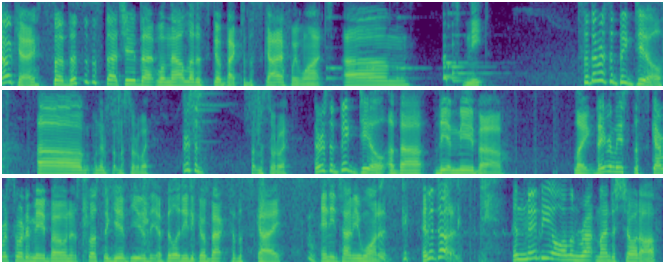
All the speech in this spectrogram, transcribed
Okay, so this is a statue that will now let us go back to the sky if we want. Um, that's neat. So there was a big deal. Um, I'm gonna put my sword away. There's a, put my sword away. There was a big deal about the amiibo. Like, they released the Skyward Sword amiibo and it's supposed to give you the ability to go back to the sky anytime you wanted. And it does. And maybe you'll unwrap mine to show it off.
